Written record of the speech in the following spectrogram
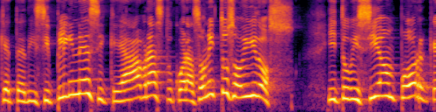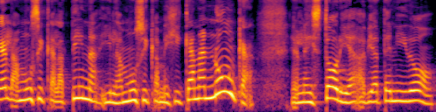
que te disciplines y que abras tu corazón y tus oídos y tu visión, porque la música latina y la música mexicana nunca en la historia había tenido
